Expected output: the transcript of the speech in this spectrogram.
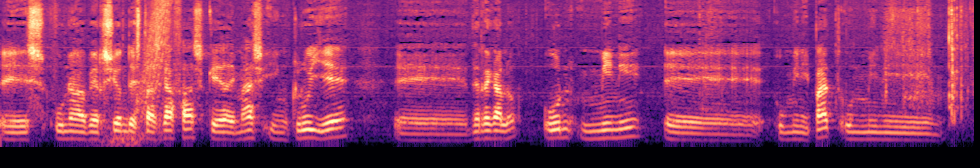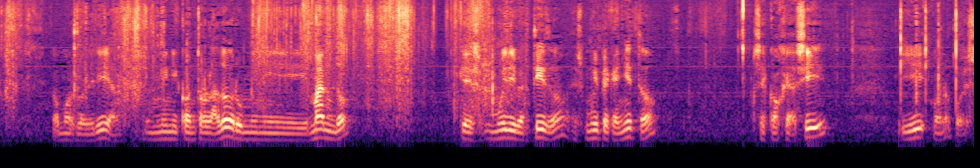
es una versión de estas gafas que además incluye eh, de regalo un mini un mini pad, un mini ¿cómo os lo diría? un mini controlador, un mini mando que es muy divertido, es muy pequeñito se coge así y bueno pues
